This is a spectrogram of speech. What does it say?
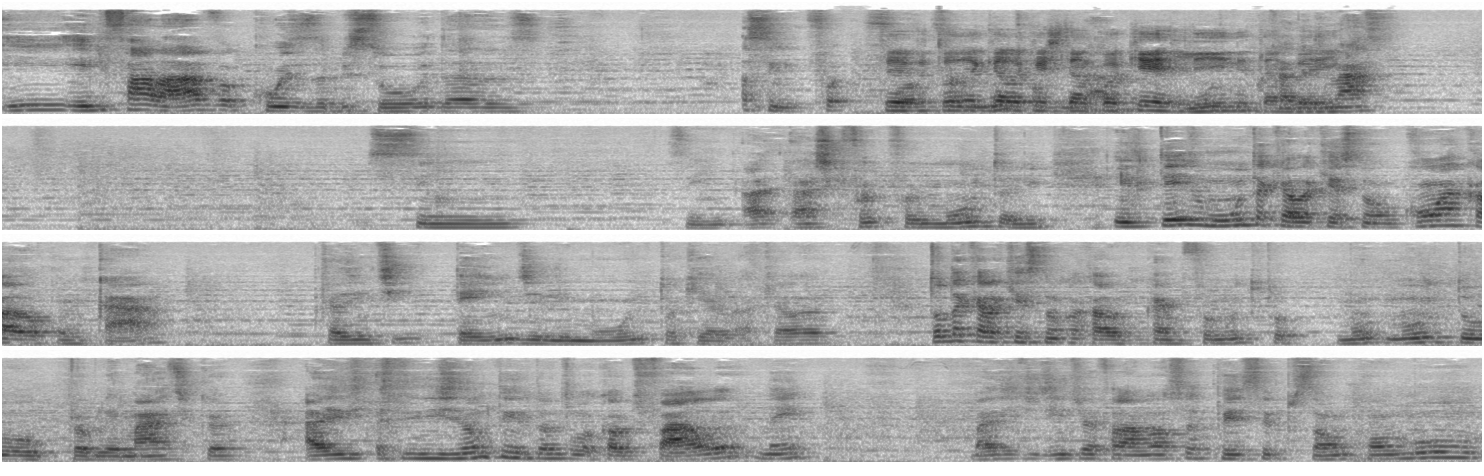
e ele falava coisas absurdas. Assim, foi, Teve foi- toda aquela questão com a. Kerline também. Sim. Sim, a- acho que foi, foi muito ali. Ele teve muito aquela questão com a Carol com K, que a gente entende ele muito, aquela, aquela. Toda aquela questão com a Carol com K foi muito, muito problemática. A gente, a gente não tem tanto local de fala, né? Mas a gente, a gente vai falar a nossa percepção como.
